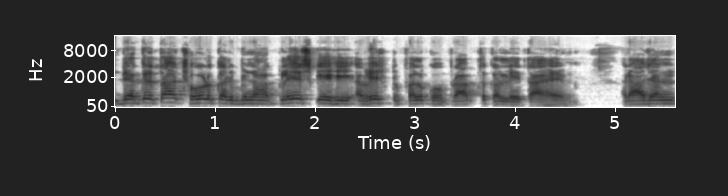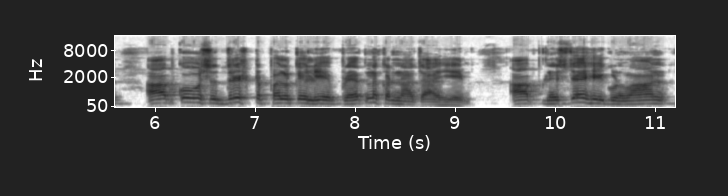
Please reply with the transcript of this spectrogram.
व्यग्रता छोड़कर बिना क्लेश के ही अभिष्ट फल को प्राप्त कर लेता है। राजन, आपको उस दृष्ट फल के लिए प्रयत्न करना चाहिए। आप निश्चय ही गुणवान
